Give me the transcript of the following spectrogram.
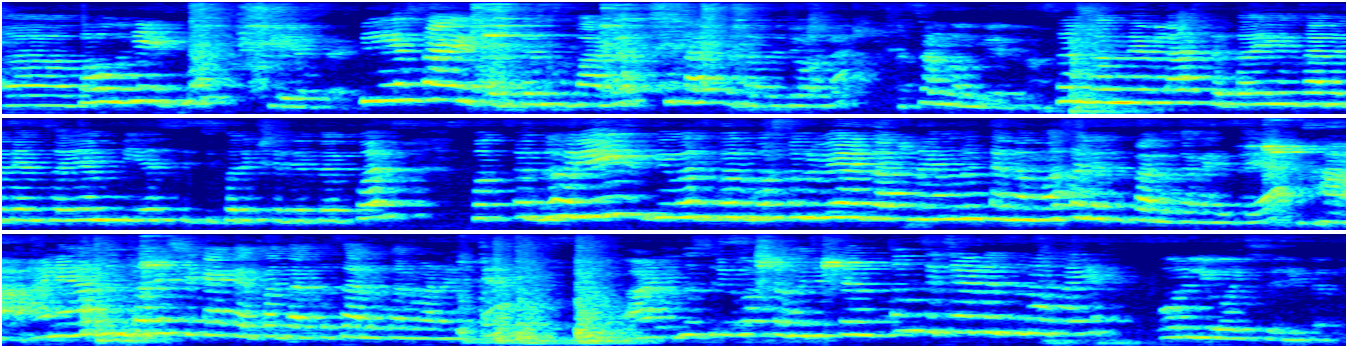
अं, भाऊ हे आहेत ना. पी एस आय तर त्यांचं मागं कुठं असतात आता जॉबला? संगमनेरला. संगमनेरला असतं. तर एक दादा त्यांचं एम पी एस ची परीक्षा देतोय पण फक्त घरी दिवसभर बसून वेळ जात नाही म्हणून त्यांना मसाल्याचं चालू करायचं हा. आणि अजून बरेचसे काय काय पदार्थ चालू करणार आहेत त्या? आणि दुसरी गोष्ट म्हणजे त्यां- तुमच्या चॅनलचं नाव काय? आहे ओनली वैशाली करते.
